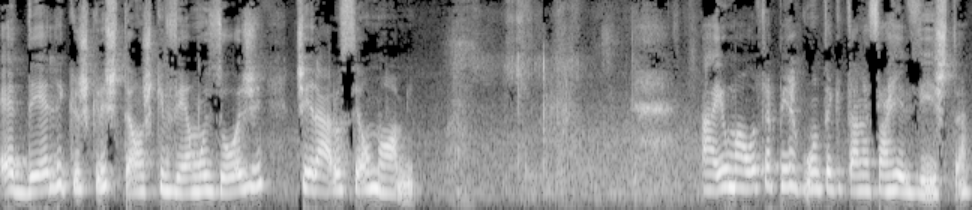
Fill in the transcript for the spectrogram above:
é dele que os cristãos que vemos hoje tiraram o seu nome. Aí uma outra pergunta que está nessa revista.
